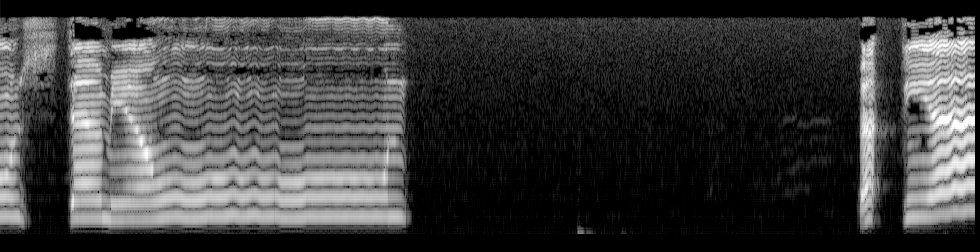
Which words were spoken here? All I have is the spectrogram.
مستمعون فأتيا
